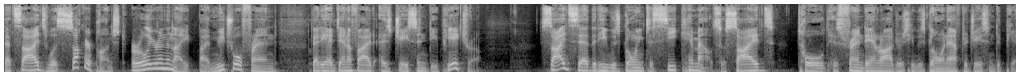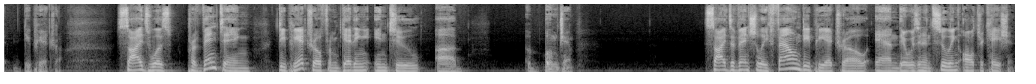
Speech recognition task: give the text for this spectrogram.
that Sides was sucker punched earlier in the night by a mutual friend that he identified as Jason DiPietro. Sides said that he was going to seek him out. So Sides told his friend Dan Rogers he was going after Jason DiPie- DiPietro. Sides was preventing DiPietro from getting into uh, a boom. Sides eventually found DiPietro and there was an ensuing altercation.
